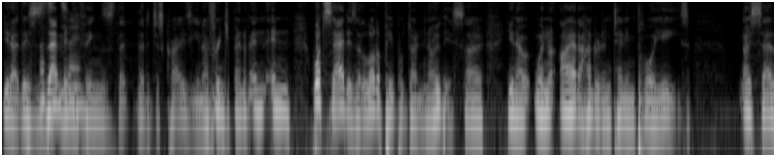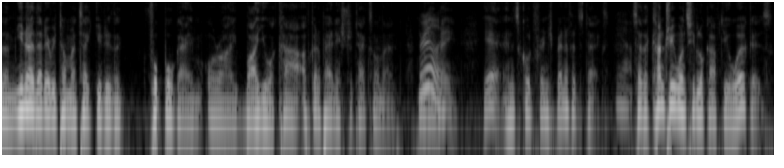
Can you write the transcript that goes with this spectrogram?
you know, there's That's that many things that, that are just crazy. You know, fringe benefit, and and what's sad is that a lot of people don't know this. So you know, when I had 110 employees, I say to them, you know that every time I take you to the football game or I buy you a car, I've got to pay an extra tax on that. What do you Really? mean? Yeah, and it's called fringe benefits tax. Yeah. So the country wants you to look after your workers.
